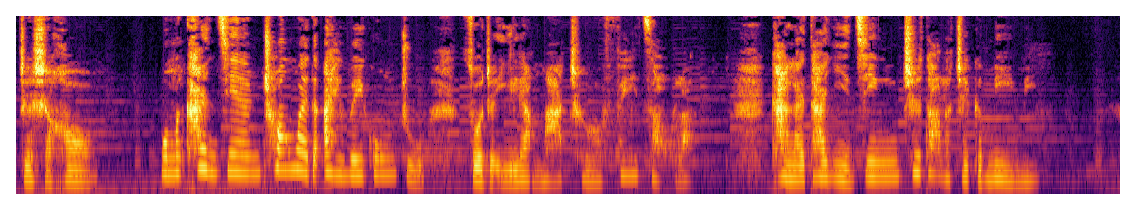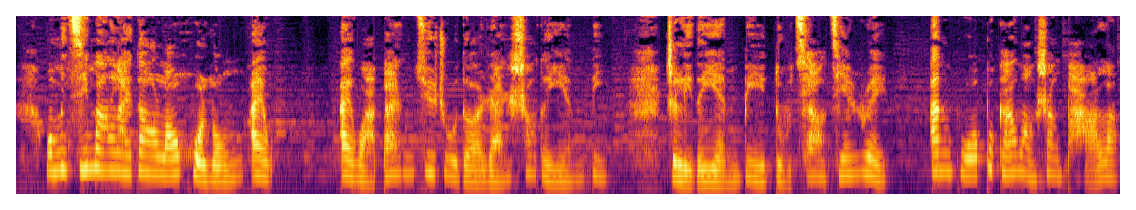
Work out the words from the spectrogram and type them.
这时候，我们看见窗外的艾薇公主坐着一辆马车飞走了。看来她已经知道了这个秘密。我们急忙来到老火龙艾艾瓦班居住的燃烧的岩壁，这里的岩壁陡峭尖锐，安博不敢往上爬了。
